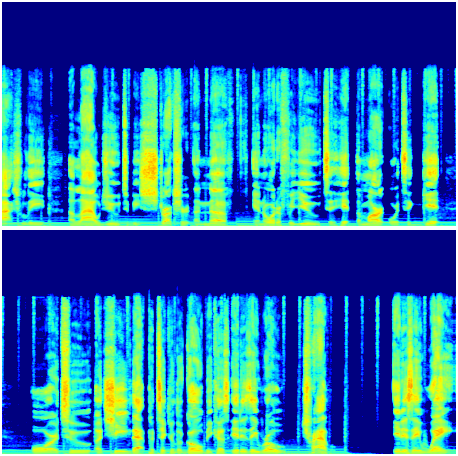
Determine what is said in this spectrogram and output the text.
actually allowed you to be structured enough in order for you to hit the mark or to get or to achieve that particular goal because it is a road travel. It is a way.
